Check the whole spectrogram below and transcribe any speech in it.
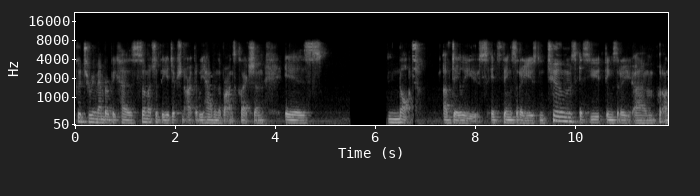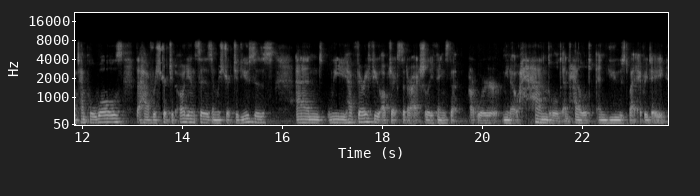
good to remember because so much of the Egyptian art that we have in the Barnes collection is not of daily use. It's things that are used in tombs, it's things that are um, put on temple walls that have restricted audiences and restricted uses. And we have very few objects that are actually things that are, were, you know, handled and held and used by everyday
